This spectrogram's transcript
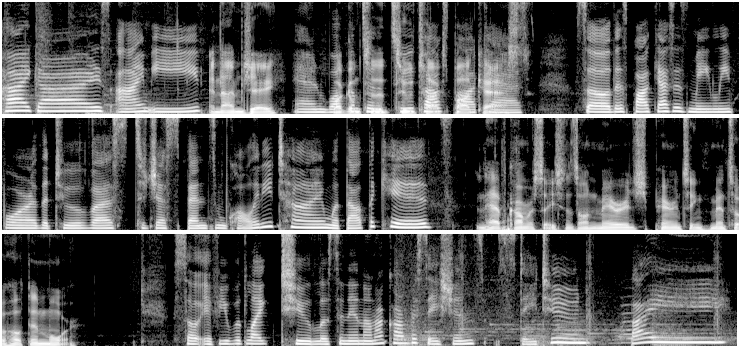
Hi guys, I'm Eve, And I'm Jay. and welcome, to, the Two Talks podcast. So this podcast is mainly for the two of us to just spend some quality time without the kids. And have conversations on marriage, parenting, mental health, and more. So if you would like to listen in on our conversations, stay tuned. Bye.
